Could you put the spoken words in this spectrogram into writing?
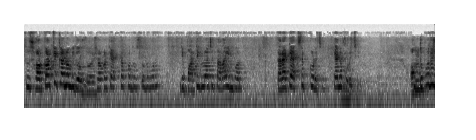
শুধু সরকারকে কেন আমি দোষ দেবো? সরকারকে একটা পদ দোষ দেবো না। যে পার্টিগুলো আছে তারা ইনভলভ তারা এটা অ্যাকসেপ্ট করেছে। কেন করেছে? অন্ধ্রপ্রদেশ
